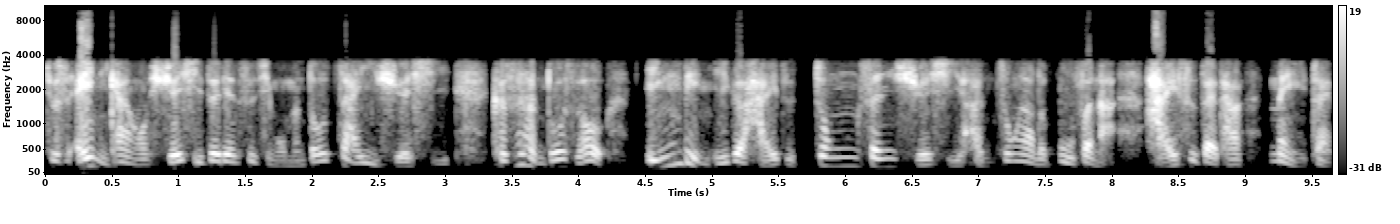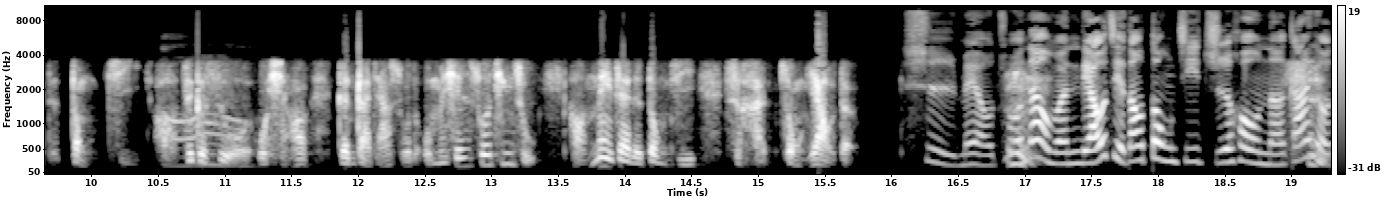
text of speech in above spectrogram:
就是哎，你看哦，学习这件事情，我们都在意学习，可是很多时候引领一个孩子终身学习很重要的部分啊，还是在他内在的动机，好，这个是我我想要跟大家说的。我们先说清楚，好，内在的动机是很重要的，是没有错。那我们了解到动机之后呢，刚刚有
